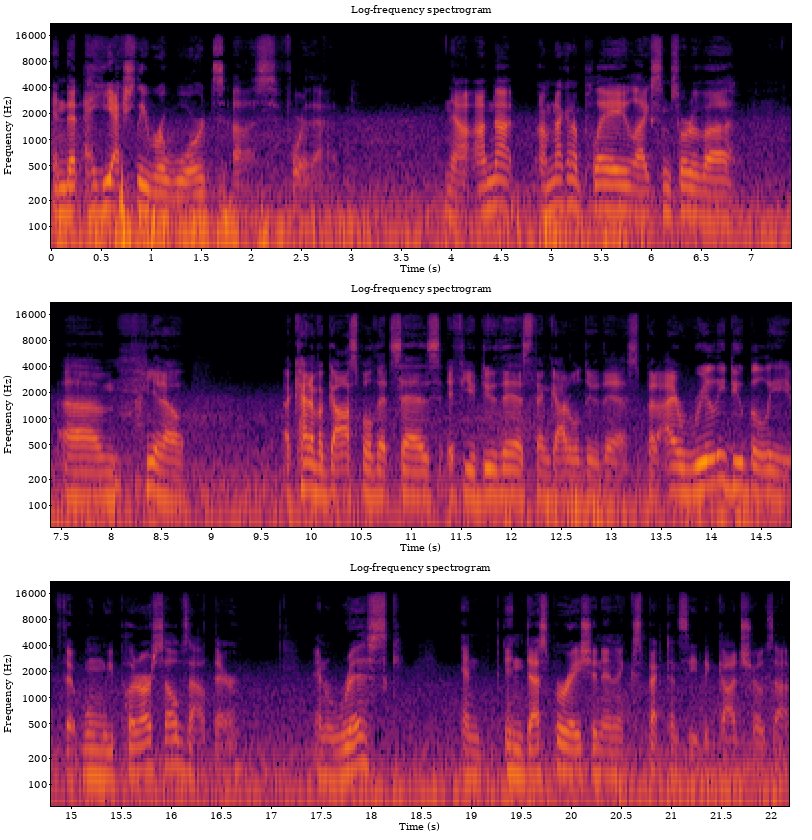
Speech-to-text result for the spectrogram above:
and that he actually rewards us for that. Now, I'm not I'm not going to play like some sort of a um, you know a kind of a gospel that says if you do this then God will do this. But I really do believe that when we put ourselves out there and risk and in desperation and expectancy that God shows up.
